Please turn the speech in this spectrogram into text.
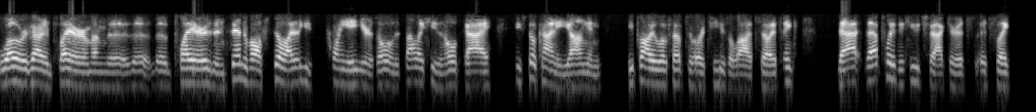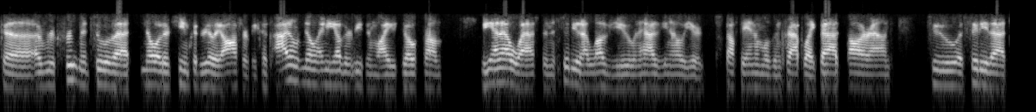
well regarded player among the, the the players, and Sandoval still I think he's 28 years old. It's not like he's an old guy. He's still kind of young, and he probably looks up to Ortiz a lot. So I think that that plays a huge factor. It's it's like a, a recruitment tool that no other team could really offer because I don't know any other reason why you'd go from the NL West and the city that loves you and has you know your stuffed animals and crap like that all around to a city that's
